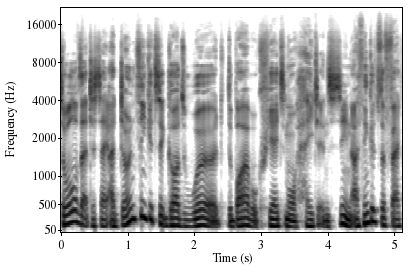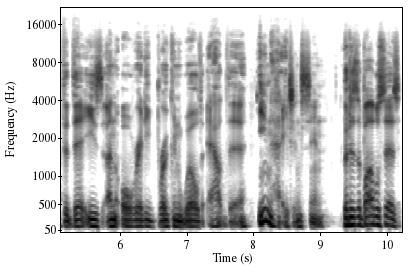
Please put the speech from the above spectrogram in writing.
So, all of that to say, I don't think it's that God's word, the Bible, creates more hate and sin. I think it's the fact that there is an already broken world out there in hate and sin. But as the Bible says,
